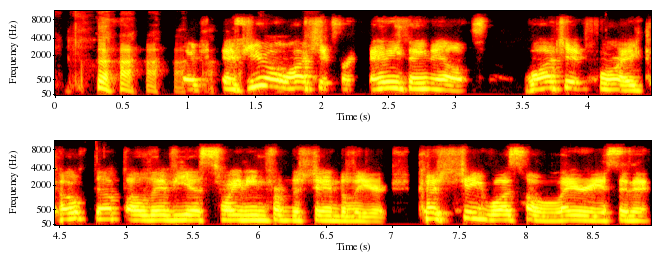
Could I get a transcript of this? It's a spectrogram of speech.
Like, if you don't watch it for anything else, watch it for a coked up Olivia swinging from the chandelier because she was hilarious in it.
